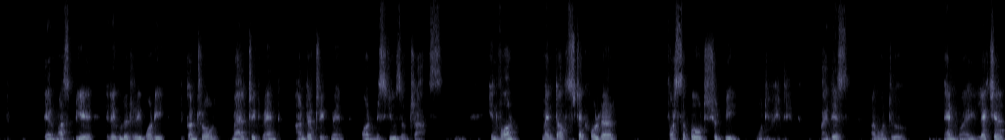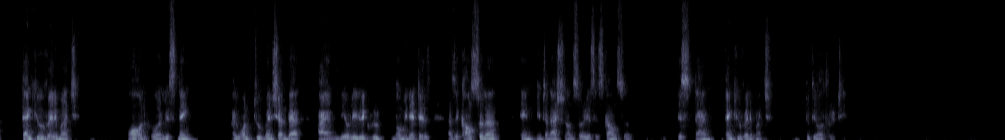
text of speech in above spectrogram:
There must be a regulatory body to control maltreatment, undertreatment, or misuse of drugs. Involvement of stakeholder for support should be motivated. By this, I want to end my lecture. Thank you very much, all who are listening. I want to mention that I am newly recruit, nominated as a counselor in International Psoriasis Council this time. Thank you very much to the authority.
